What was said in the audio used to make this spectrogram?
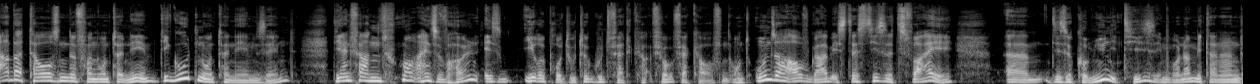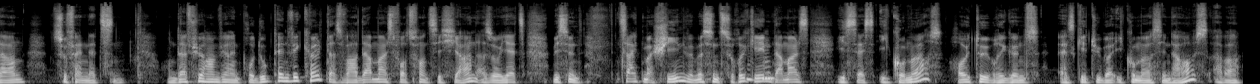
aber Tausende von Unternehmen, die guten Unternehmen sind, die einfach nur eins wollen, ist ihre Produkte gut verkaufen. Und unsere Aufgabe ist es, diese zwei, ähm, diese Communities im Grunde miteinander zu vernetzen. Und dafür haben wir ein Produkt entwickelt. Das war damals vor 20 Jahren. Also jetzt, wir sind Zeitmaschinen, wir müssen zurückgehen. Mhm. Damals ist es E-Commerce. Heute übrigens, es geht über E-Commerce hinaus, aber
